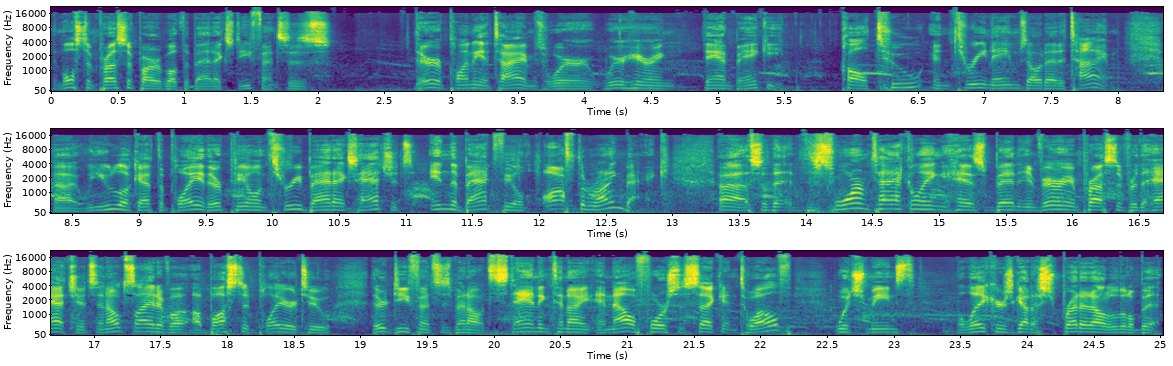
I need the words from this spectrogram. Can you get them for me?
The most impressive part about the Bad Axe defense is there are plenty of times where we're hearing Dan Banky call two and three names out at a time. Uh, when you look at the play, they're peeling three Bad Axe hatchets in the backfield off the running back. Uh, so that the swarm tackling has been very impressive for the Hatchets. And outside of a, a, busted play or two, their defense has been outstanding tonight and now forces second and 12, which means the Lakers got to spread it out a little bit.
